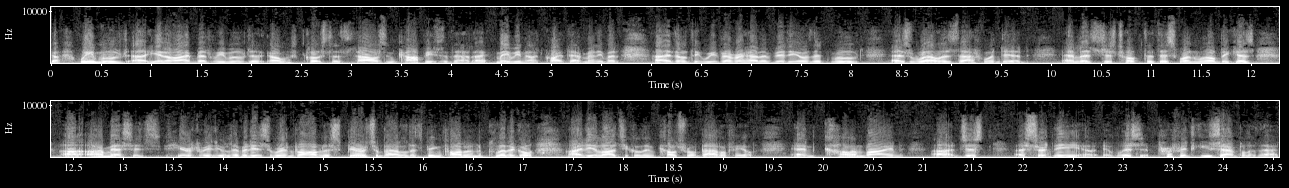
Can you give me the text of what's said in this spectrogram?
uh, we moved. Uh, you know, I bet we moved almost close to a thousand copies of that. I, maybe not quite that many, but I don't think we've ever had a video that moved as well as that one did. And let's just hope that this one will, because uh, our message here at Radio Liberty is that we're involved in a spiritual battle that's being fought on a political, ideological, and cultural battlefield. And Columbine uh, just uh, certainly uh, it was a perfect example of that.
